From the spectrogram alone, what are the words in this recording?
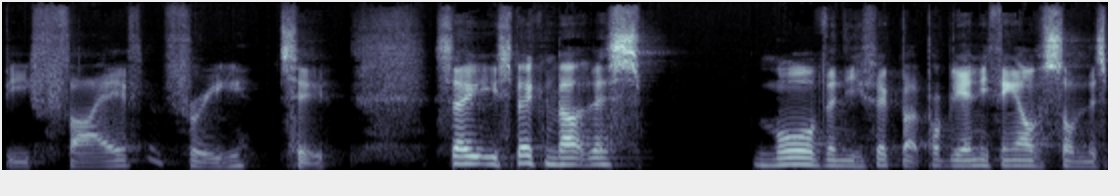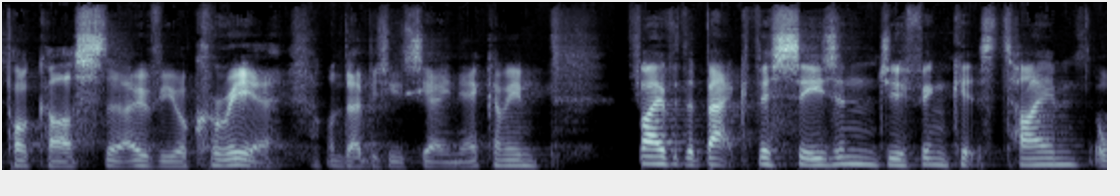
be five, three, two? So you've spoken about this more than you think about probably anything else on this podcast uh, over your career on WGTA, Nick. I mean, five at the back this season. Do you think it's time, or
